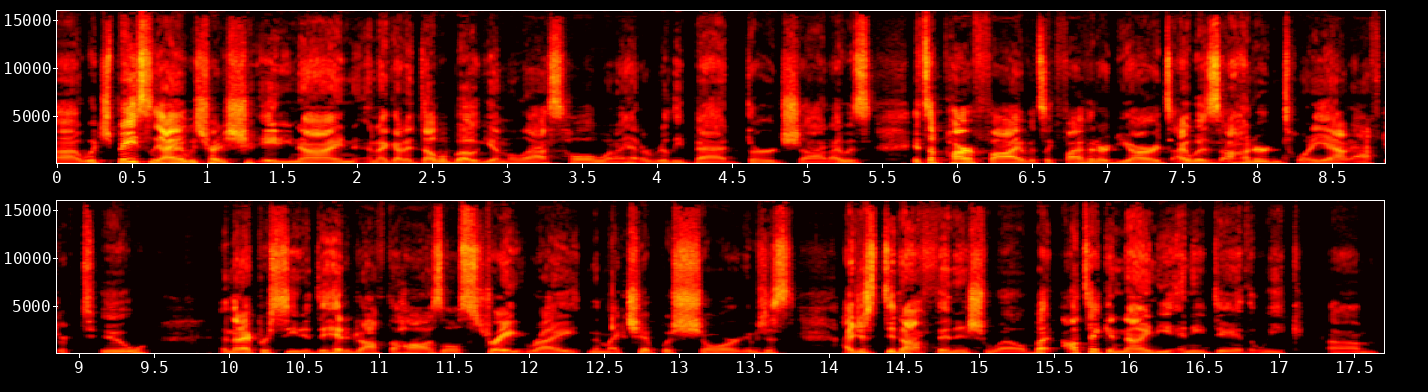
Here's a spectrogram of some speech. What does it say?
Uh, which basically I always try to shoot 89 and I got a double bogey on the last hole when I had a really bad third shot. I was, it's a par five, it's like 500 yards. I was 120 out after two. And then I proceeded to hit it off the hosel straight right. And then my chip was short. It was just, I just did not finish well, but I'll take a 90 any day of the week. Um,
